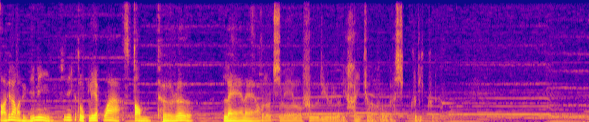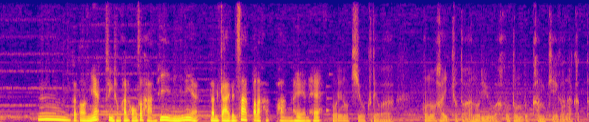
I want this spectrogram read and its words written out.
ตอนที่เรามาถึงที่นี่ที่นี่ก็ถูกเรียกว่า Storm Terror แลแล้วอืม แต่ตอนเนี้ยสิ่งสำคัญของสถานที่นี้เนี่ย ดันกลายเป็นซากปรักหักพังแทนแฮะ この廃墟とあの竜はほとんど関係がなかった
